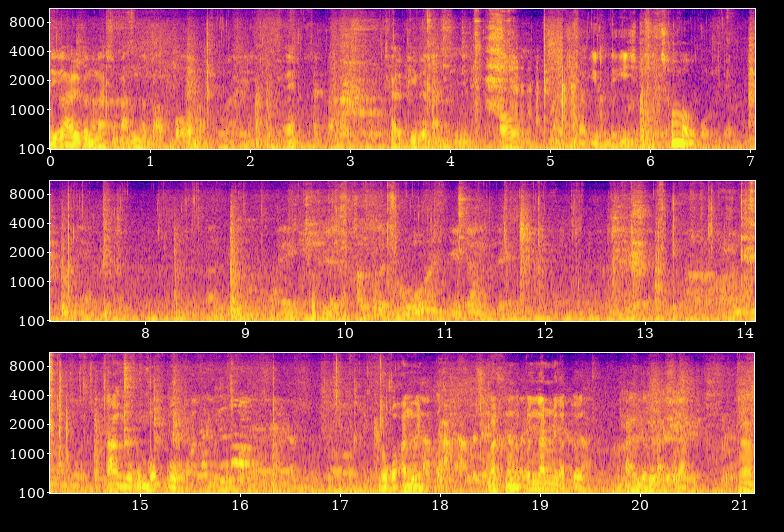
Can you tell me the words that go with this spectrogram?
네가 알던 맛이 맞나 봐 먹어봐 예? 잘 비벼놨으니 어우, 나 이- 근데 이 집에서 처음 먹어보는데. 딱 요거 먹고 요거 한 입 딱 마시면 끝납니다 끝. 알던 맛이야? 응.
